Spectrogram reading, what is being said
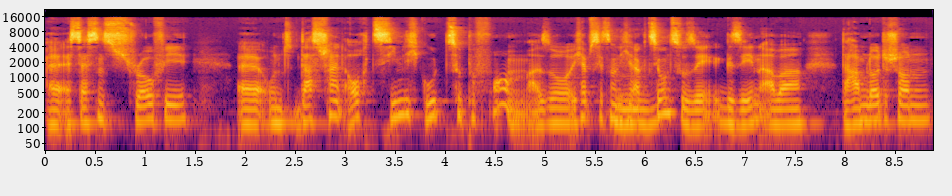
äh, Assassin's Trophy. Äh, und das scheint auch ziemlich gut zu performen. Also ich habe es jetzt noch nicht mhm. in Aktion zu gesehen, aber da haben Leute schon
